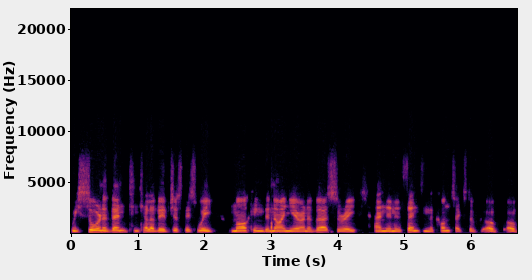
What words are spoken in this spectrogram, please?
We saw an event in Tel Aviv just this week marking the nine year anniversary, and in a sense, in the context of, of, of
